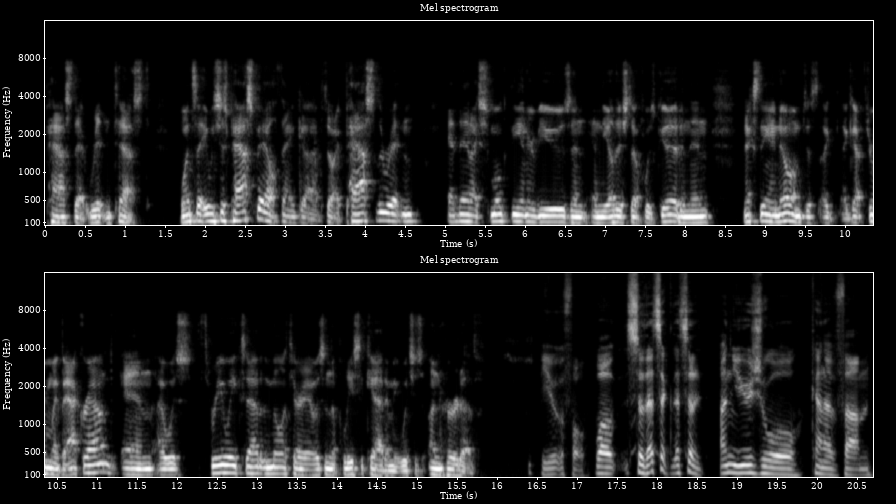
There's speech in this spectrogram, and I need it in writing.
passed that written test once I, it was just pass fail, thank God. So I passed the written, and then I smoked the interviews, and and the other stuff was good. And then next thing I know, I'm just I, I got through my background, and I was three weeks out of the military. I was in the police academy, which is unheard of. Beautiful. Well, so that's a that's an unusual kind of um,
